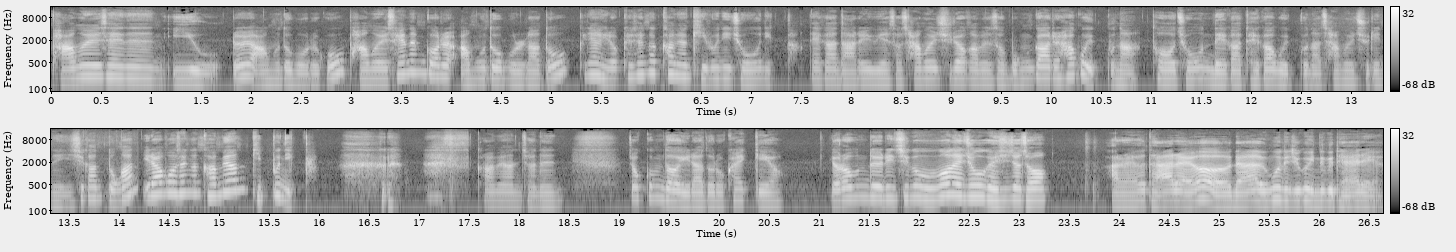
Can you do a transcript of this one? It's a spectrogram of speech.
밤을 새는 이유를 아무도 모르고 밤을 새는 거를 아무도 몰라도 그냥 이렇게 생각하면 기분이 좋으니까 내가 나를 위해서 잠을 줄여가면서 뭔가를 하고 있구나 더 좋은 내가 돼가고 있구나 잠을 줄이는 이 시간 동안이라고 생각하면 기쁘니까. 그러면 저는 조금 더 일하도록 할게요. 여러분들이 지금 응원해주고 계시죠 저? 알아요 다 알아요. 나 응원해주고 있는 거 다 알아요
